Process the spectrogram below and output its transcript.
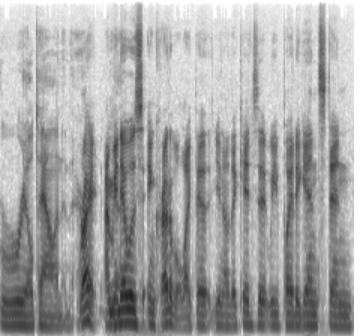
real talent in there. Right. I mean, it was incredible. Like the you know the kids that we played against, and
